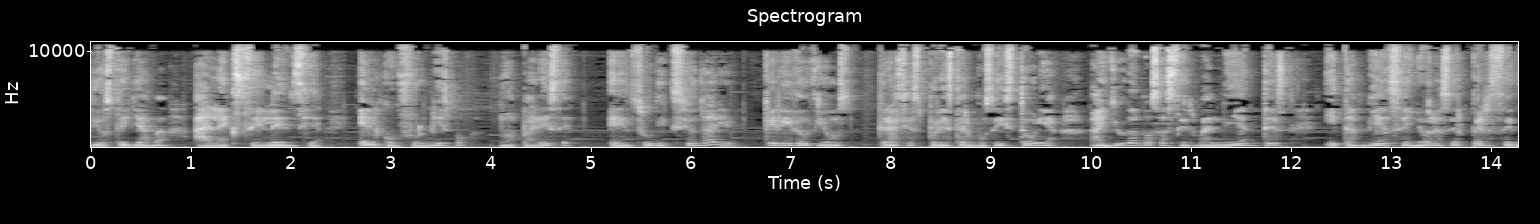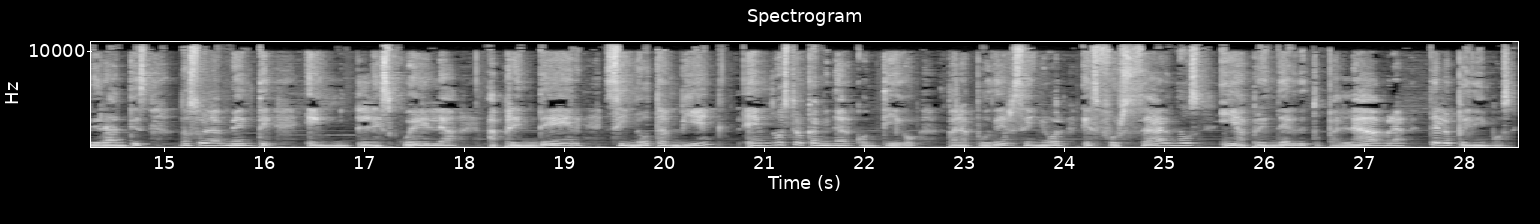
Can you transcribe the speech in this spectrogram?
Dios te llama a la excelencia. El conformismo no aparece en su diccionario. Querido Dios, gracias por esta hermosa historia. Ayúdanos a ser valientes y también, Señor, a ser perseverantes, no solamente en la escuela, aprender, sino también en nuestro caminar contigo para poder, Señor, esforzarnos y aprender de tu palabra. Te lo pedimos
